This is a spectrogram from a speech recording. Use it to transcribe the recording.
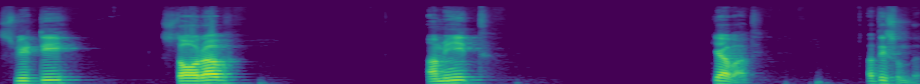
स्वीटी, सौरभ, अमित। क्या बात अति सुंदर।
